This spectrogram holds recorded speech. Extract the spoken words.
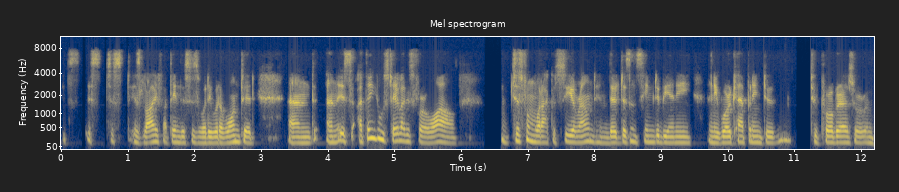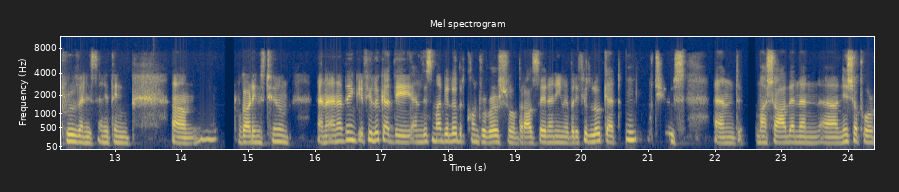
it's it's just his life. I think this is what he would have wanted, and and it's I think he will stay like this for a while just from what I could see around him, there doesn't seem to be any any work happening to to progress or improve any, anything um, regarding his tomb. And and I think if you look at the and this might be a little bit controversial, but I'll say it anyway. But if you look at Mm. And Mashhad and then uh, Nishapur,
